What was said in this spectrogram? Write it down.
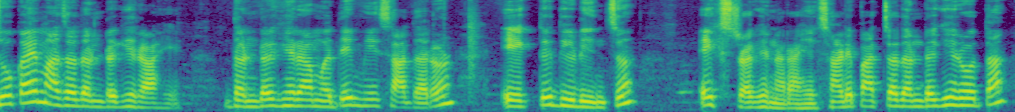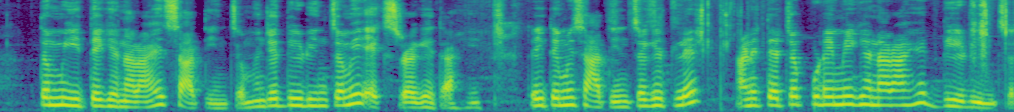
जो काय माझा दंडघेरा आहे दंडघेरामध्ये मी साधारण एक ते दीड इंच एक्स्ट्रा घेणार आहे. साडेपाचचा दंडघेर होता. तर मी इथे घेणार आहे सात इंच. म्हणजे दीड इंच मी एक्स्ट्रा घेत आहे. तर इथे मी सात इंच घेतले आणि त्याच्या पुढे मी घेणार आहे दीड इंच.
